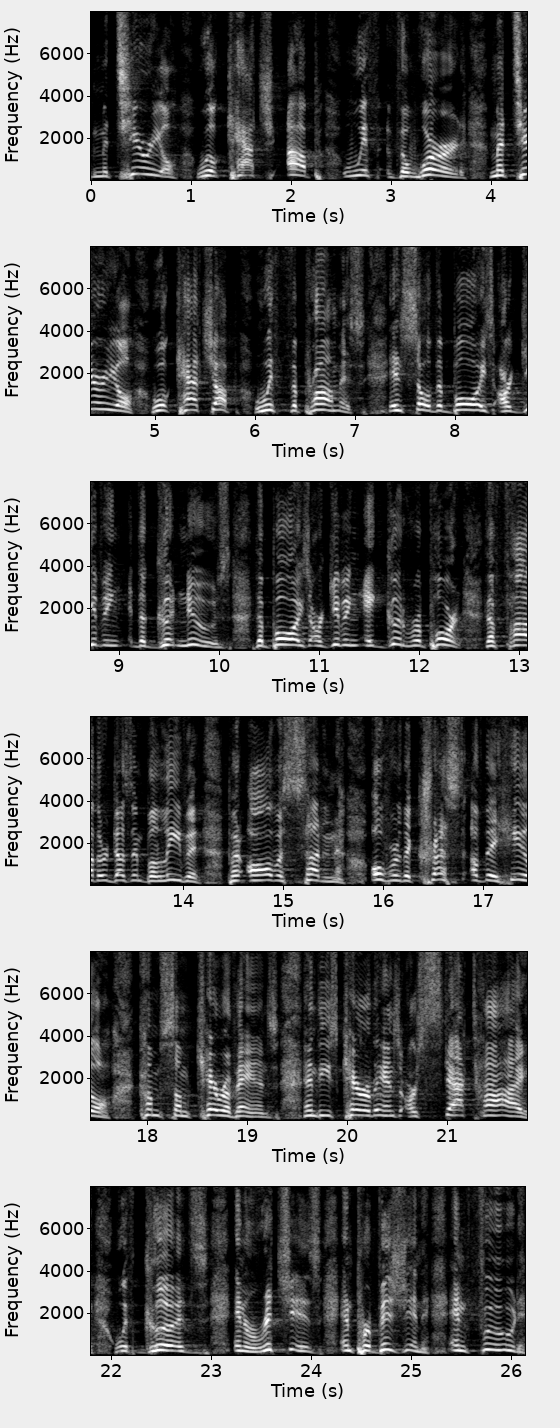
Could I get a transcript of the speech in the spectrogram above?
material will catch up with the word. Material will catch up with the promise. And so the boys are giving the good news, the boys are giving a good report. The father doesn't believe it, but all of a sudden, over the crest of the hill comes some caravans, and these caravans are stacked high with goods and riches and provision and food.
